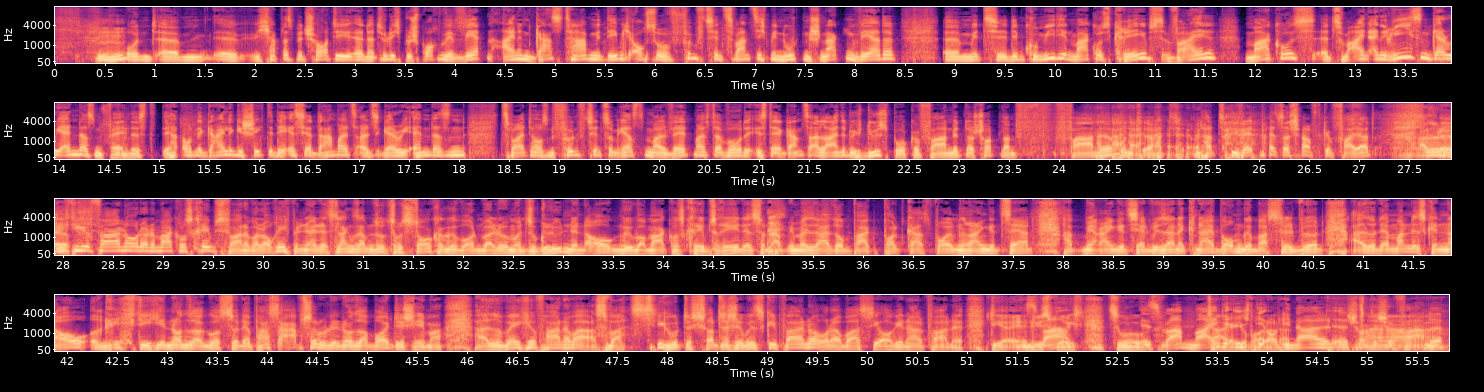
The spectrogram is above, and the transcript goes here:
Und ähm, äh, ich habe das mit Shorty äh, natürlich besprochen. Wir werden einen Gast haben mit dem ich auch so 15 20 Minuten schnacken werde äh, mit dem Comedian Markus Krebs weil Markus äh, zum einen ein riesen Gary Anderson Fan ist. Der hat auch eine geile Geschichte. Der ist ja damals als Gary Anderson 2015 zum ersten Mal Weltmeister wurde ist er ganz alleine durch Duisburg gefahren mit einer Schottland-Fahne und hat und hat die Weltmeisterschaft gefeiert Also eine Äh, richtige Fahne oder eine Markus Krebs Fahne, weil auch ich bin ja jetzt langsam so zum Stalker geworden, weil du immer so glühenden Augen über Markus Krebs redest und hab mir da so ein paar Podcast-Folgen reingezerrt, hab mir reingezerrt, wie seine Kneipe umgebastelt wird. Also der Mann ist genau richtig in unser Gusto, der passt absolut in unser Beuteschema. Also welche Fahne war es? War es die gute schottische Whisky-Fahne oder war es die Originalfahne, die er in Es war- Duisburg zu Es war, meine Tage ich, die original äh, schottische Ah, Fahne.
